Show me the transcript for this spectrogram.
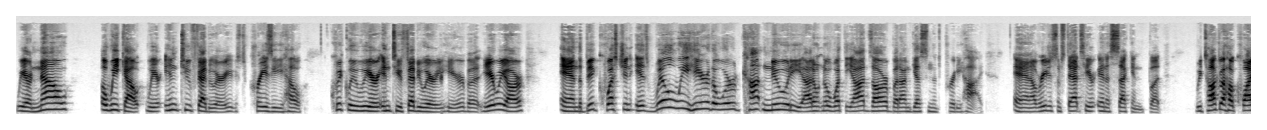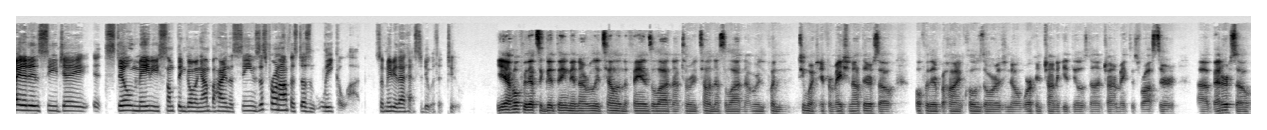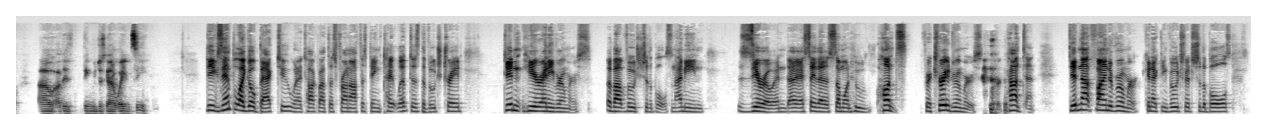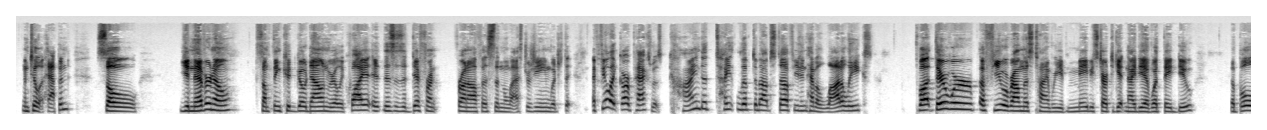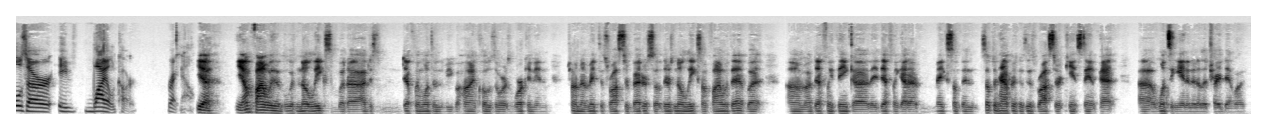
We are now a week out. We are into February. It's crazy how quickly we are into February here, but here we are. And the big question is will we hear the word continuity? I don't know what the odds are, but I'm guessing it's pretty high. And I'll read you some stats here in a second. But we talked about how quiet it is, CJ. It's still maybe something going on behind the scenes. This front office doesn't leak a lot. So maybe that has to do with it too. Yeah, hopefully that's a good thing. They're not really telling the fans a lot, not really telling us a lot, not really putting too much information out there. So hopefully they're behind closed doors, you know, working, trying to get deals done, trying to make this roster uh, better. So uh, I think we just got to wait and see. The example I go back to when I talk about this front office being tight lipped is the Vooch trade. Didn't hear any rumors about Vooch to the Bulls. And I mean, zero. And I say that as someone who hunts for trade rumors for content. Did not find a rumor connecting Vucevic to the Bulls until it happened. So you never know. Something could go down really quiet. It, this is a different front office than the last regime, which th- I feel like Garpax was kind of tight-lipped about stuff. You didn't have a lot of leaks, but there were a few around this time where you maybe start to get an idea of what they do. The Bulls are a wild card right now. Yeah, yeah, I'm fine with with no leaks, but uh, I just definitely want them to be behind closed doors, working and trying to make this roster better. So if there's no leaks. I'm fine with that, but um, I definitely think uh, they definitely got to make something something happen because this roster can't stand pat uh, once again in another trade deadline.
